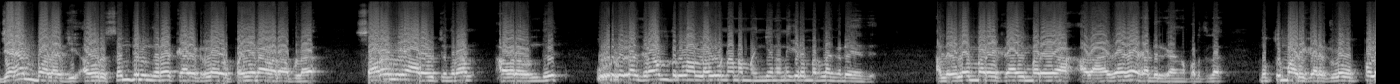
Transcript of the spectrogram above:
ஜெகன் பாலாஜி அவர் செந்திலுங்கிற கேரக்டர்ல அவர் பையனா வராப்புல. சரண்யா ரவிச்சந்திரன் அவரை வந்து ஊர்ல கிராமத்துலலாம் லவ்னா நம்ம இங்க நினைக்கிற மாதிரிலாம் கிடையாது. அந்த இளமறை காய்மறையா அதை அழகாக காட்டியிருக்காங்க படத்துல. முத்துமாரி கேரக்டர்ல உப்பள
